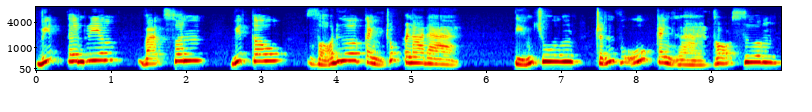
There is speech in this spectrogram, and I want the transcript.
viết tên riêng Vạn Xuân, viết câu Gió đưa cảnh trúc la đà, tiếng chuông trấn vũ canh gà thọ xương.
